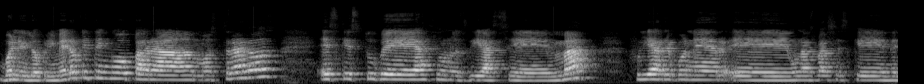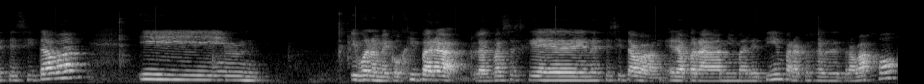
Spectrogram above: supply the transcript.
Bueno, y lo primero que tengo para mostraros es que estuve hace unos días en MAC, fui a reponer eh, unas bases que necesitaba y, y, bueno, me cogí para las bases que necesitaban, era para mi maletín, para cosas de trabajo,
